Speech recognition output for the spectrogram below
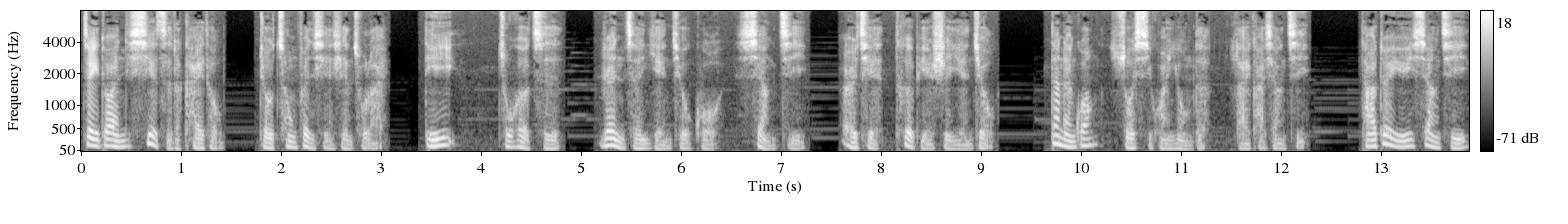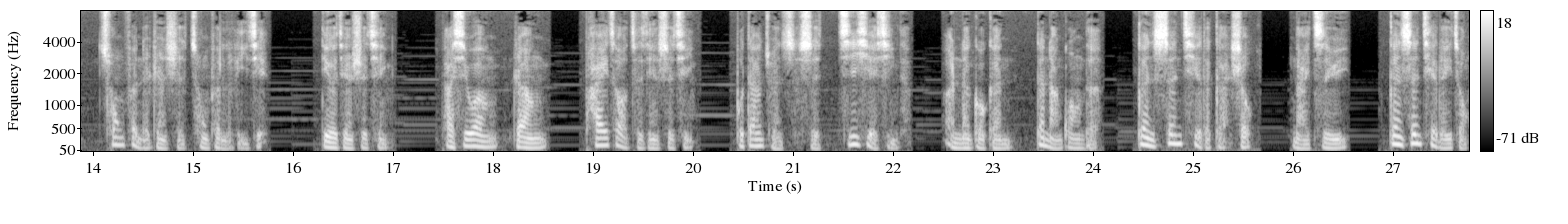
这一段谢字的开头就充分显现出来：第一，朱赫兹认真研究过相机，而且特别是研究淡蓝光所喜欢用的徠卡相机，他对于相机充分的认识，充分的理解。第二件事情，他希望让拍照这件事情不单纯只是机械性的，而能够跟邓蓝光的更深切的感受，乃至于更深切的一种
